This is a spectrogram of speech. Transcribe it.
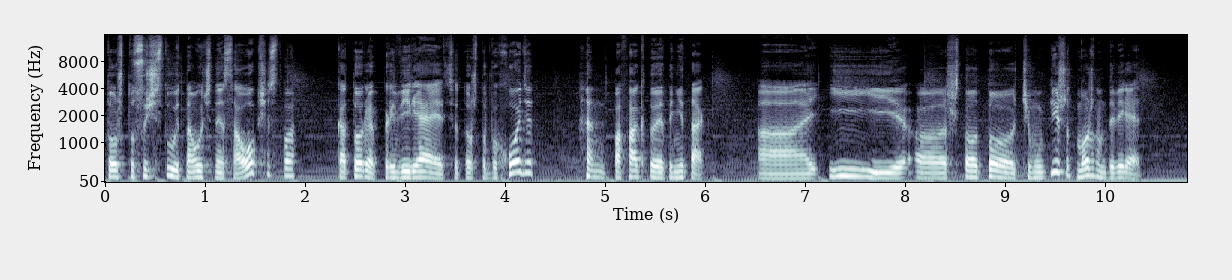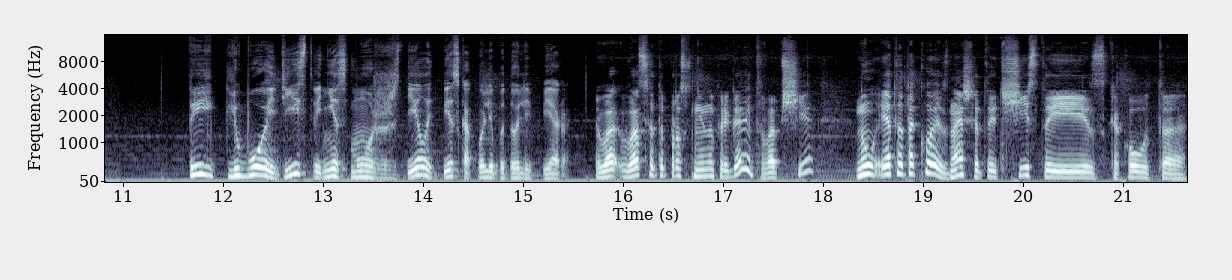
То, что существует научное сообщество, которое проверяет все то, что выходит, по факту это не так. А, и э, что то, чему пишут, можно доверять. Ты любое действие не сможешь сделать без какой-либо доли веры. Ва- Вас это просто не напрягает вообще? Ну, это такое, знаешь, это чисто из какого-то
